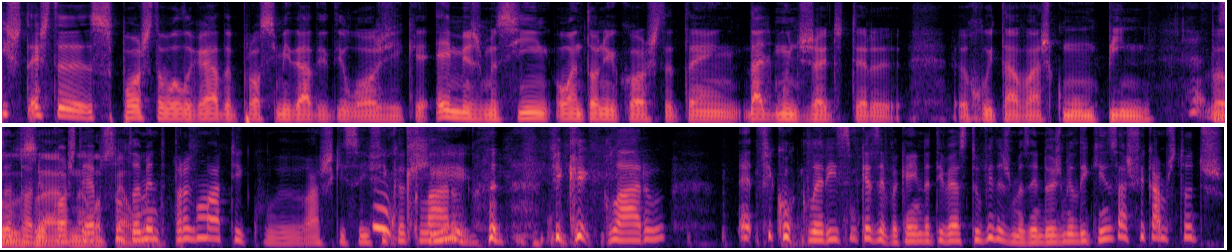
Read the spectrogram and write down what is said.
isto, esta suposta ou alegada proximidade ideológica é mesmo assim? Ou António Costa tem dá-lhe muito jeito de ter eh, Rui Tavares como um pin Mas para António usar Costa na é absolutamente pragmático. Eu acho que isso aí fica claro. fica claro. É, Ficou claríssimo, quer dizer, para quem ainda tivesse dúvidas, mas em 2015 acho que ficámos todos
